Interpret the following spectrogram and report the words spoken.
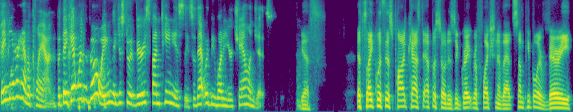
They never have a plan, but they get where they're going. They just do it very spontaneously. So that would be one of your challenges. Yes. It's like with this podcast episode is a great reflection of that. Some people are very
